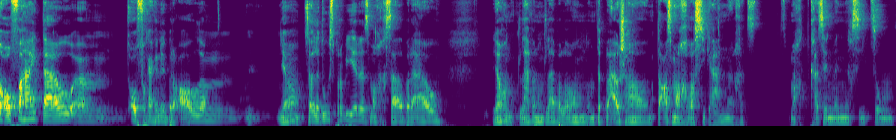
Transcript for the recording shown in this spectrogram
eine Offenheit, auch ähm, offen gegenüber allem. Ja, sollen ausprobieren, das mache ich selber auch. Ja, und leben und leben lassen und, den Plausch haben und das machen, was sie gerne machen. Macht keinen Sinn, wenn ich sie zum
